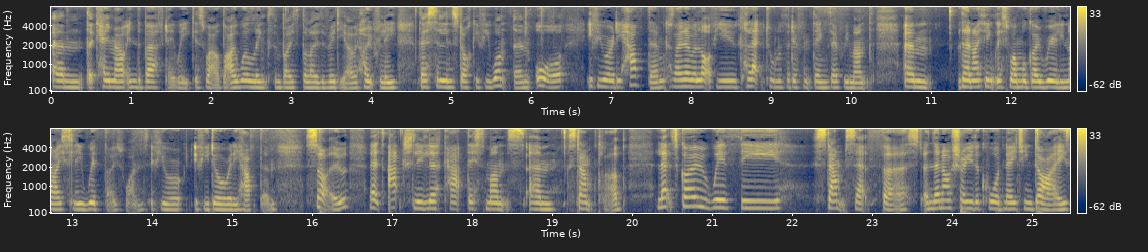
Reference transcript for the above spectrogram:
um, that came out in the birthday week as well. But I will link them both below the video and hopefully they're still in stock if you want them or if you already have them because I know a lot of you collect all of the different things every month. Um, then I think this one will go really nicely with those ones if you if you do already have them. So let's actually look at this month's um, stamp club. Let's go with the stamp set first and then I'll show you the coordinating dies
